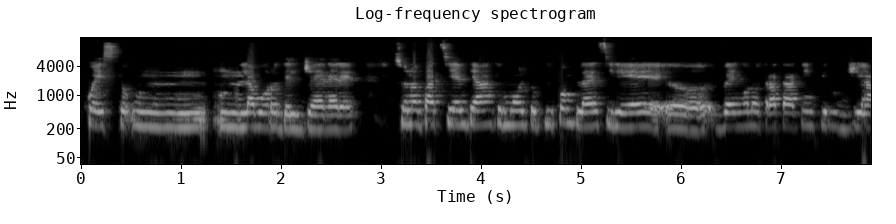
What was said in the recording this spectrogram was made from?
questo, un, un lavoro del genere sono pazienti anche molto più complessi che uh, vengono trattati in chirurgia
